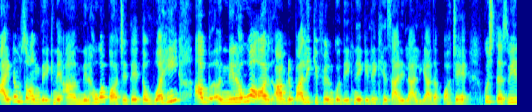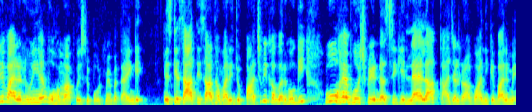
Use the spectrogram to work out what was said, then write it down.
आइटम सॉन्ग देखने निरहुआ पहुँचे थे तो वहीं अब निरहुआ और आम्रपाली की फ़िल्म को देखने के लिए खेसारी लाल यादव पहुँचे हैं। कुछ तस्वीरें वायरल हुई हैं, वो हम आपको इस रिपोर्ट में बताएँगे। इसके साथ ही साथ हमारी जो पांचवी खबर होगी, वो है भोजपुरी इंडस्ट्री की लैला काजल राघवानी के बारे में।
